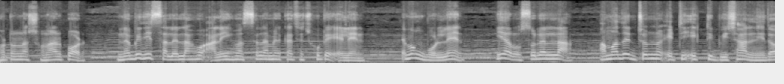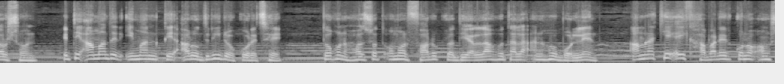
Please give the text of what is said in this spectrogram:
ঘটনা শোনার পর নবীজি সাল্লাহ আলিহাসাল্লামের কাছে ছুটে এলেন এবং বললেন, ইয়া রসুলাল্লাহ, আমাদের জন্য এটি একটি বিশাল নিদর্শন। এটি আমাদের ইমানকে আরও দৃঢ় করেছে। তখন হজরত ওমর ফারুক রদি আল্লাহ তালা আনহু বললেন, আমরা কি এই খাবারের কোনো অংশ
